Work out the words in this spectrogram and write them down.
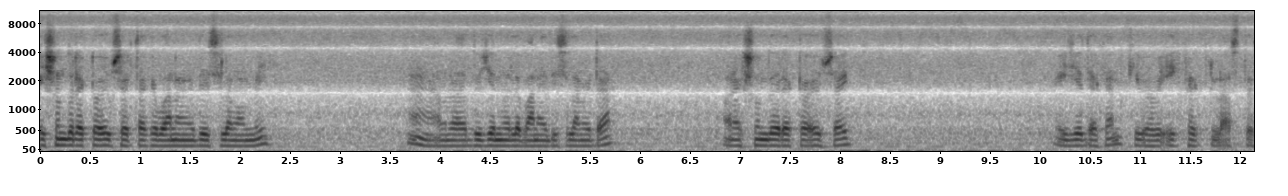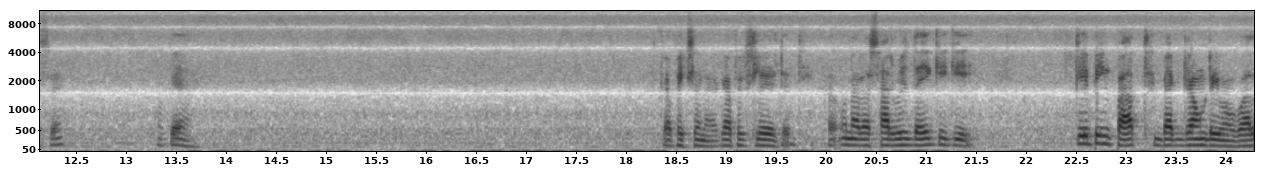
এই সুন্দর একটা ওয়েবসাইট তাকে বানিয়ে দিয়েছিলাম আমি। হ্যাঁ আমরা দুজন মিলে বানিয়ে দিয়েছিলাম এটা। অনেক সুন্দর একটা ওয়েবসাইট এই যে দেখেন কীভাবে ইফেক্টগুলো আসতেছে। ওকে গ্রাফিক্স না গ্রাফিক্স রিলেটেড ওনারা সার্ভিস দেয় কি কি? Clipping path background removal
